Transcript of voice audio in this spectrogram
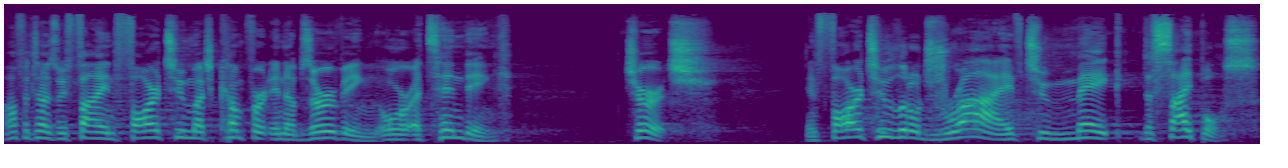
Oftentimes we find far too much comfort in observing or attending church and far too little drive to make disciples.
